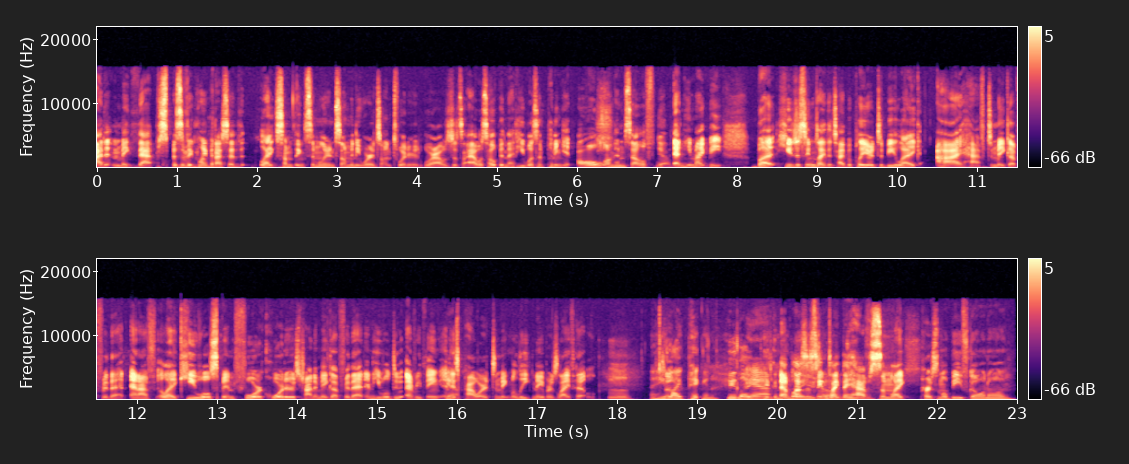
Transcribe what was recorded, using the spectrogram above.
I didn't make that specific point, but I said like something similar in so many words on Twitter, where I was just I was hoping that he wasn't putting it all on himself, Yeah. and he might be, but he just seems like the type of player to be like, I have to make up for that, and I feel like he will spend four quarters trying to make up for that, and he will do everything in his power to make Malik Nabers' life hell. Mm. And he like picking. He like Yeah. picking. And plus, it Daniel seems like they have some like personal beef going on.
